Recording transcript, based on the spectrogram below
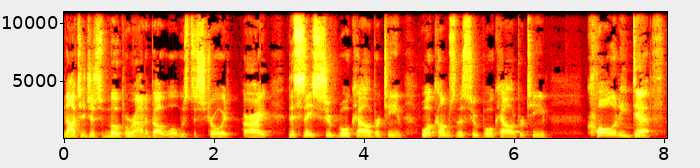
not to just mope around about what was destroyed. All right. This is a Super Bowl caliber team. What comes to the Super Bowl caliber team? Quality depth.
